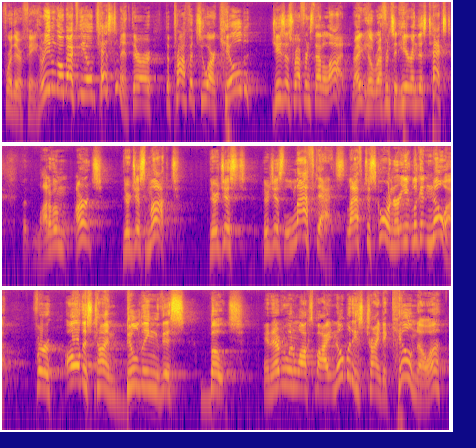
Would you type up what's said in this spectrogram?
for their faith. Or even go back to the Old Testament. There are the prophets who are killed. Jesus referenced that a lot, right? He'll reference it here in this text. But a lot of them aren't. They're just mocked. They're just, they're just laughed at, laughed to scorn. Or look at Noah for all this time building this boat. And everyone walks by. Nobody's trying to kill Noah,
